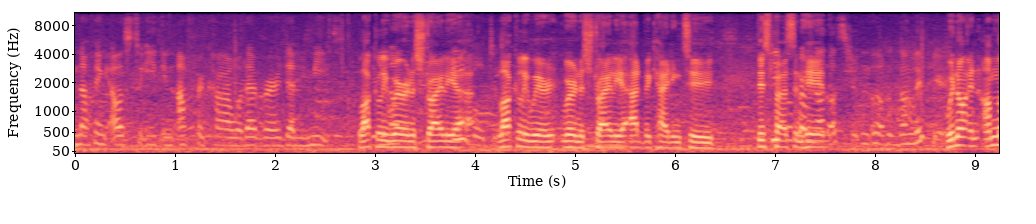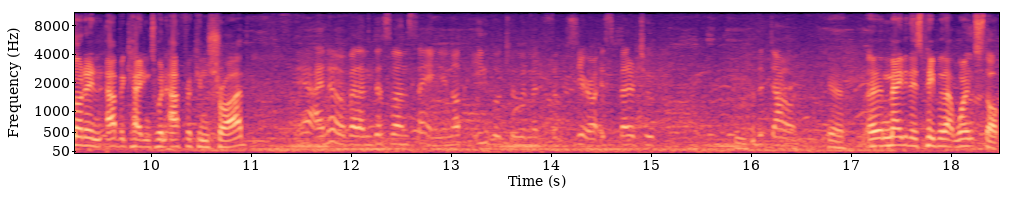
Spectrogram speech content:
nothing else to eat in Africa or whatever than meat. Luckily, we're in Australia. able to do Luckily, we're, we're in Australia advocating to this People person here. Not don't live here. We're not. In, I'm not in advocating to an African tribe. Yeah, I know, but that's what I'm saying. You're not able to limit it to zero. It's better to put it down. Yeah. Uh, maybe there's people that won't stop.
